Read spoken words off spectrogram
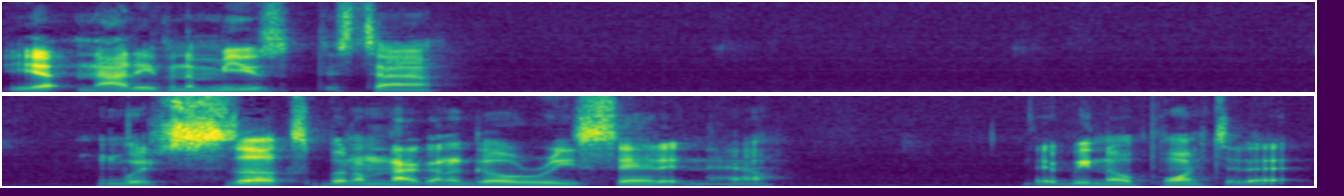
Yep, not even the music this time. Which sucks, but I'm not going to go reset it now. There'd be no point to that.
